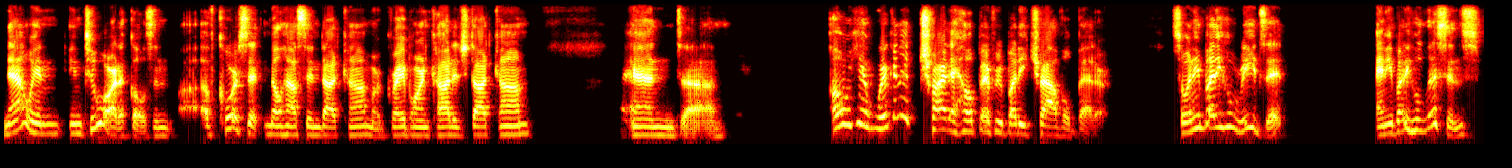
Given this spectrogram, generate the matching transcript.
now in in two articles, and uh, of course at millhouseinn.com or graybarncottage.com. And uh, oh yeah, we're going to try to help everybody travel better. So anybody who reads it, anybody who listens,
